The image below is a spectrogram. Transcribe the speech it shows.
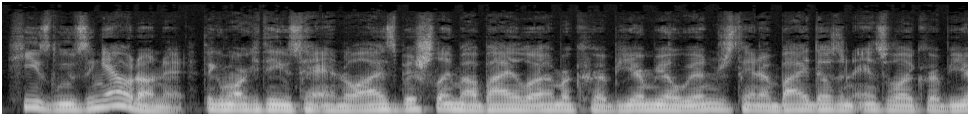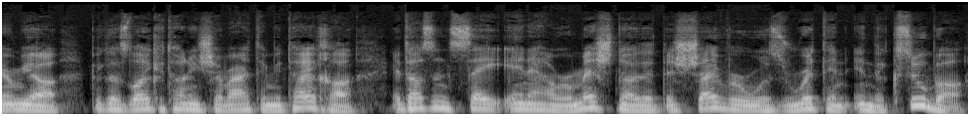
he's losing out on it. The Gemara continues to analyze Bishlem Abai Lo Emer. We understand Abai doesn't answer like Rabbi Yirmiyah because like Katani Shavarta Mitaicha, it doesn't say in our Mishnah that the Shiver was written in the ksuba.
